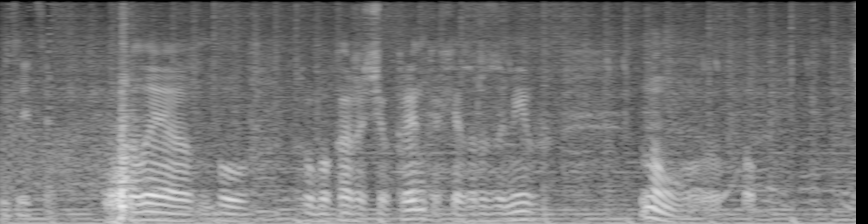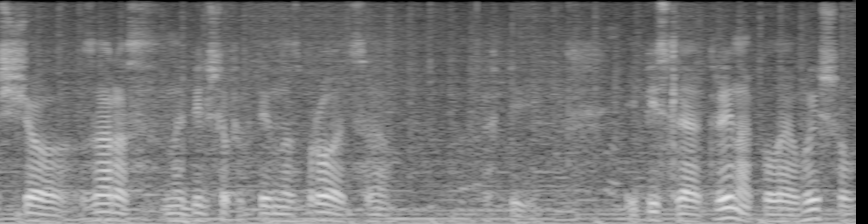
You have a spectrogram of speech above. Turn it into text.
позиціях. Коли я був, грубо кажучи, в кринках, я зрозумів, ну, що зараз найбільш ефективна зброя це FPV. І після крина, коли я вийшов,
